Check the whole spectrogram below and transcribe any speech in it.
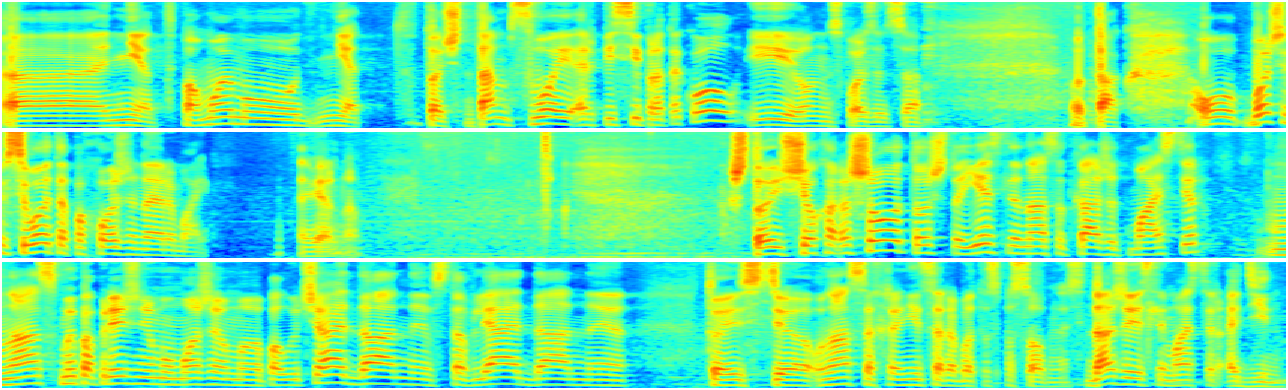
Uh, нет, по-моему, нет, точно. Там свой RPC протокол, и он используется вот так. О, больше всего это похоже на RMI, наверное. Что еще хорошо, то что если у нас откажет мастер, у нас мы по-прежнему можем э, получать данные, вставлять данные, то есть э, у нас сохранится работоспособность, даже если мастер один.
